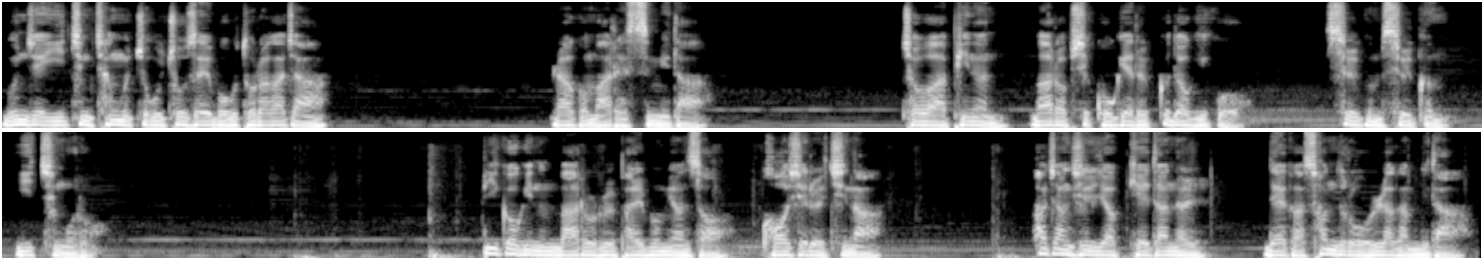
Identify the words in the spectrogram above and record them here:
문제 2층 창문 쪽을 조사해보고 돌아가자 라고 말했습니다. 저와 B는 말없이 고개를 끄덕이고 슬금슬금 2층으로 삐거기는 마루를 밟으면서 거실을 지나 화장실 옆 계단을 내가 선두로 올라갑니다.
